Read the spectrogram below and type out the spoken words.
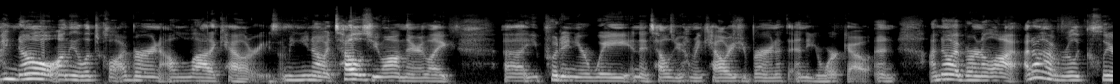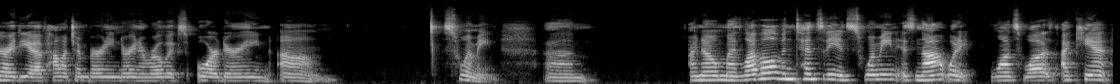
I know on the elliptical I burn a lot of calories. I mean, you know, it tells you on there like uh, you put in your weight and it tells you how many calories you burn at the end of your workout. And I know I burn a lot. I don't have a really clear idea of how much I'm burning during aerobics or during um, swimming. Um, I know my level of intensity in swimming is not what it once was. I can't,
